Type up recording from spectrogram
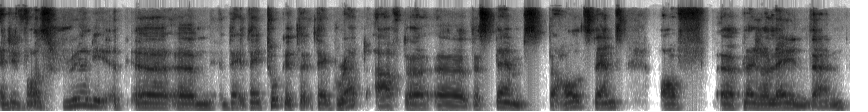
and it was really. Uh, um, they they took it. They grabbed after uh, the stems, the whole stems of uh, Pleasure Lane. Then,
